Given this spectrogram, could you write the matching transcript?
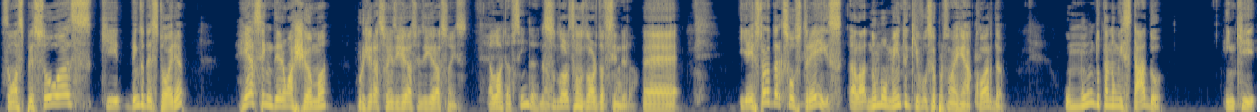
são as pessoas que, dentro da história, reacenderam a chama por gerações e gerações e gerações. É Lord of Cinder? Não. São os Lords of Cinder. Ah, tá. É, e a história do Dark Souls 3, ela, no momento em que o seu personagem acorda, o mundo tá num estado em que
